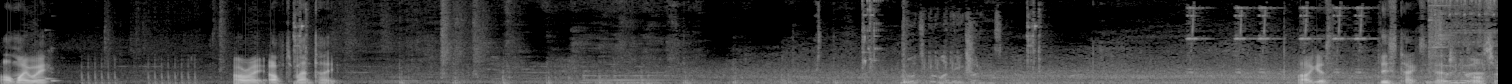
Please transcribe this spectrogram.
On my way. Alright, off to Mantai. I guess this taxi's actually closer.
